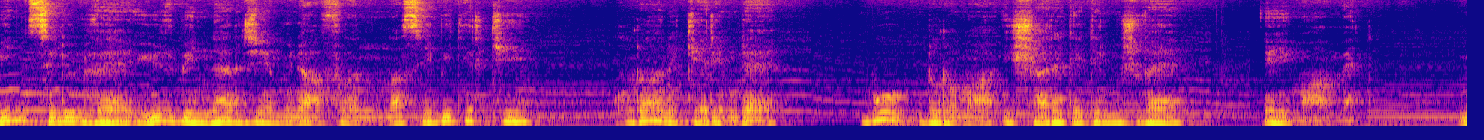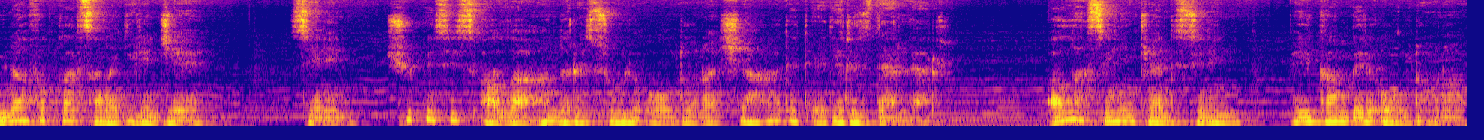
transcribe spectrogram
bin Selül ve yüz binlerce münafığın nasibidir ki Kur'an-ı Kerim'de bu duruma işaret edilmiş ve Ey Muhammed! Münafıklar sana gelince senin şüphesiz Allah'ın Resulü olduğuna şehadet ederiz derler. Allah senin kendisinin peygamberi olduğunu,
